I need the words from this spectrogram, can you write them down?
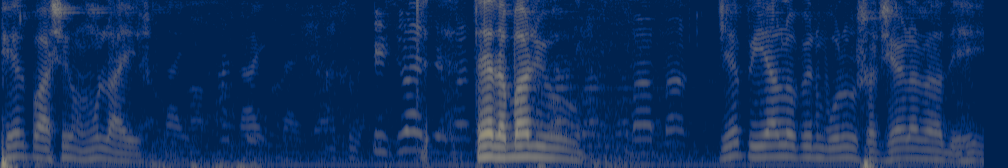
ફેર પાસે હું લાવીશ તે રબાર્યું જે પિયાલો પીને બોલું સઠિયાળાના દેહી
